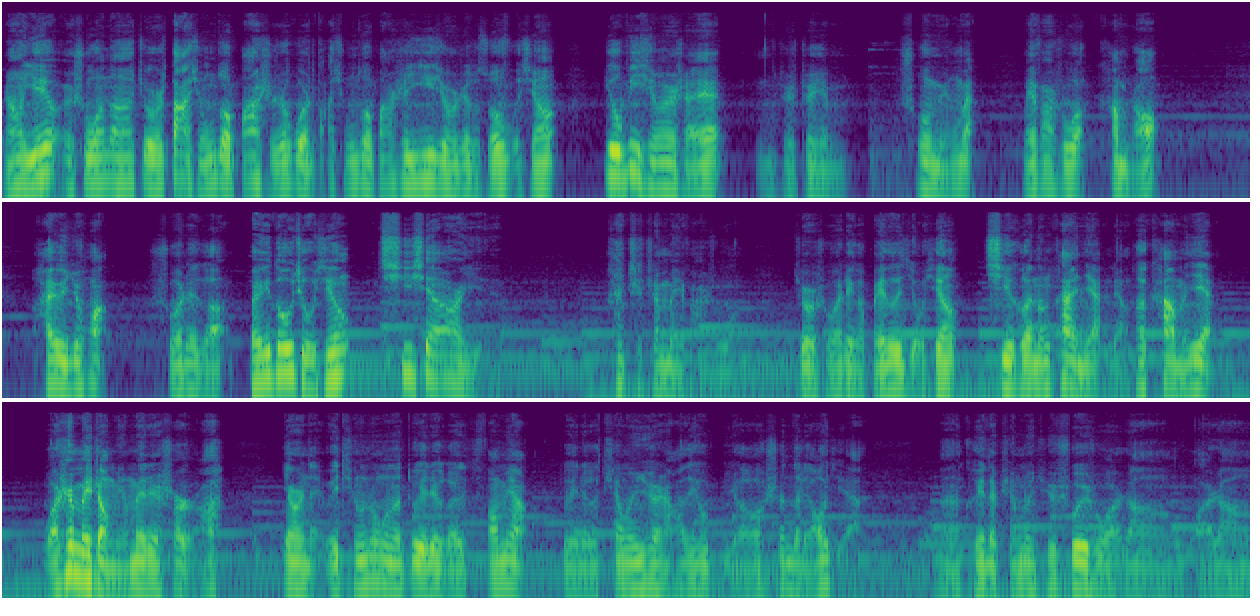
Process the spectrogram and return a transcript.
然后也有人说呢，就是大熊座八十或者大熊座八十一，就是这个左辅星。右弼星是谁？这这也说不明白，没法说，看不着。还有一句话说，这个北斗九星七现二隐，这真没法说。就是说，这个北斗九星，七颗能看见，两颗看不见。我是没整明白这事儿啊。要是哪位听众呢，对这个方面，对这个天文学啥的有比较深的了解，嗯，可以在评论区说一说，让我让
